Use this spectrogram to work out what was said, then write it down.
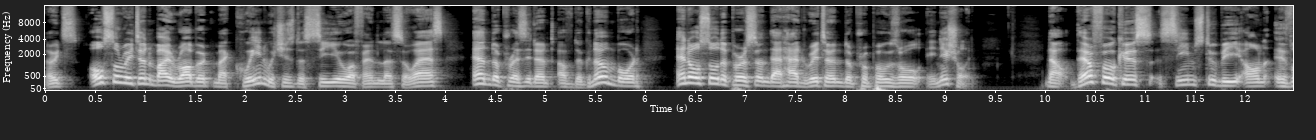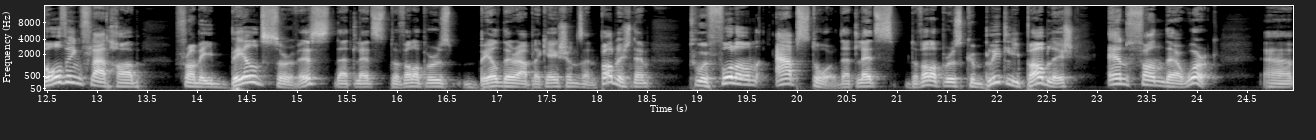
Now, it's also written by Robert McQueen, which is the CEO of Endless OS and the president of the GNOME board, and also the person that had written the proposal initially. Now, their focus seems to be on evolving FlatHub from a build service that lets developers build their applications and publish them to a full on app store that lets developers completely publish and fund their work. Uh,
